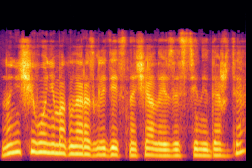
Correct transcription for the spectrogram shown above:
но ничего не могла разглядеть сначала из-за стены дождя,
